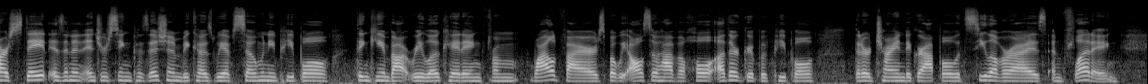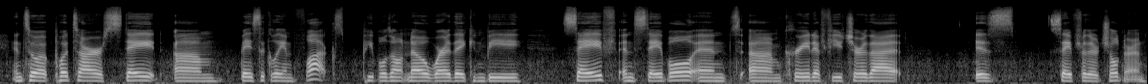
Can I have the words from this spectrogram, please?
Our state is in an interesting position because we have so many people thinking about relocating from wildfires, but we also have a whole other group of people that are trying to grapple with sea level rise and flooding. And so it puts our state um, basically in flux. People don't know where they can be safe and stable and um, create a future that is safe for their children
